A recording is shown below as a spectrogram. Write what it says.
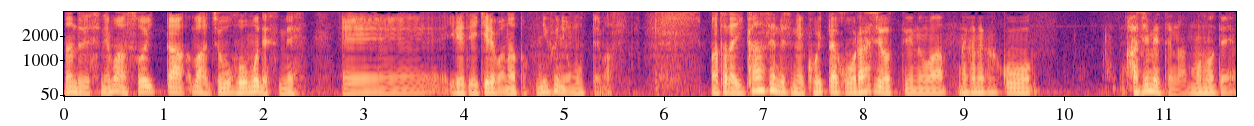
なんでですね、まあそういった、まあ情報もですね、えー、入れていければなというふうに思っています。まあ、ただいかんせんですね、こういったこうラジオっていうのは、なかなかこう、初めてなもので、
